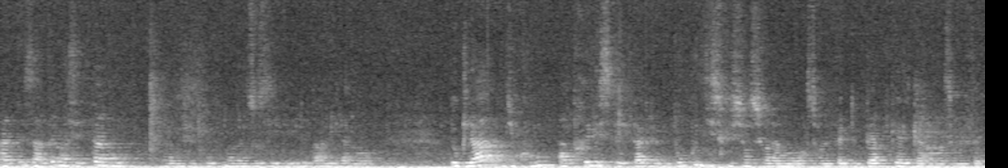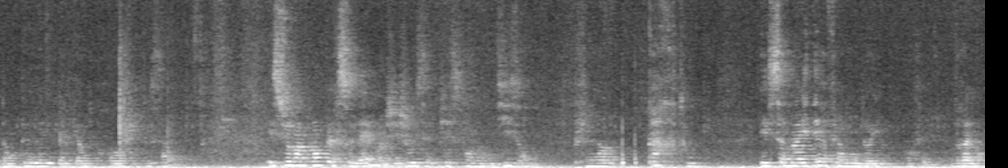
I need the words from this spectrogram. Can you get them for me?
un, un- thème assez tabou, dans notre société, de parler de la mort. Donc là, du coup, après les spectacles, j'avais beaucoup de discussions sur la mort, sur le fait de perdre quelqu'un, sur le fait d'enterrer quelqu'un de proche, tout ça. Et sur un plan personnel, moi j'ai joué cette pièce pendant 10 ans, plein partout. Et ça m'a aidé à faire mon deuil, en fait, vraiment.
